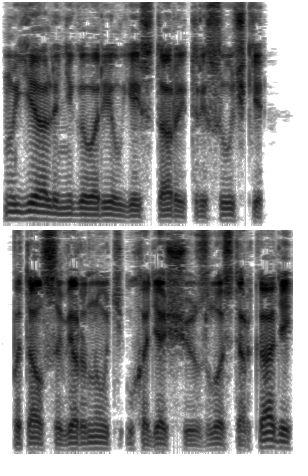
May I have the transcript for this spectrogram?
Ну, я ли не говорил ей старой трясучки, пытался вернуть уходящую злость Аркадий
